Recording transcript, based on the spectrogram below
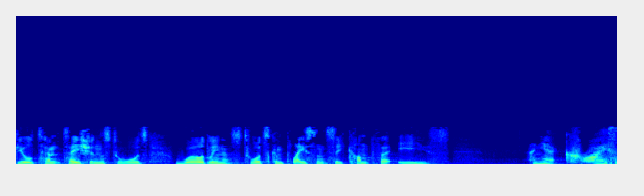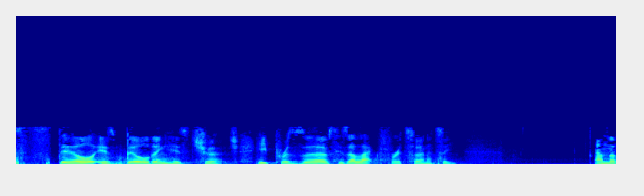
fueled temptations towards worldliness, towards complacency, comfort, ease. And yet Christ still is building his church. He preserves his elect for eternity. And the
